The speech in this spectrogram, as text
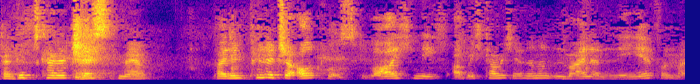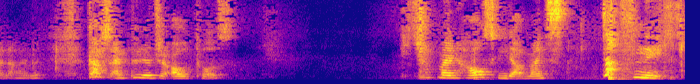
Da gibt's keine Chest mehr. Bei dem Pillager Outpost war ich nicht, aber ich kann mich erinnern, in meiner Nähe von meiner Heimat gab es ein Pillager Outpost. Ich hab mein Haus wieder, mein Stuff nicht.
